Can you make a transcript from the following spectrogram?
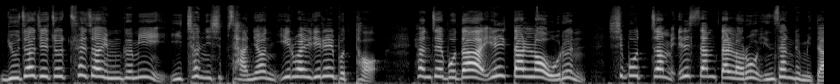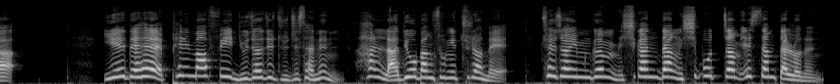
뉴저지주 최저임금이 2024년 1월 1일부터 현재보다 1달러 오른 15.13달러로 인상됩니다. 이에 대해 필 머피 뉴저지 주지사는 한 라디오 방송에 출연해 최저임금 시간당 15.13달러는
